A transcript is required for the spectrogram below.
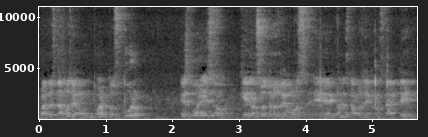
cuando estamos en un cuarto oscuro. Es por eso que nosotros vemos cuando estamos en constante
